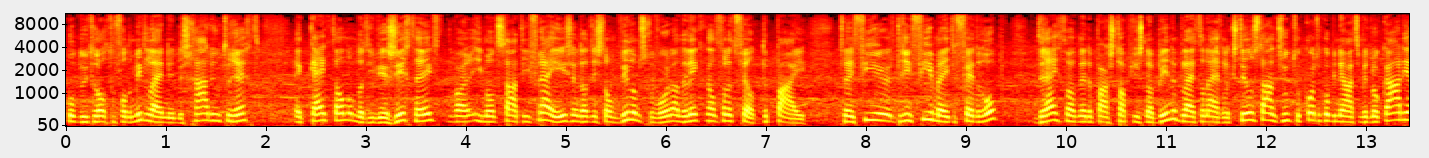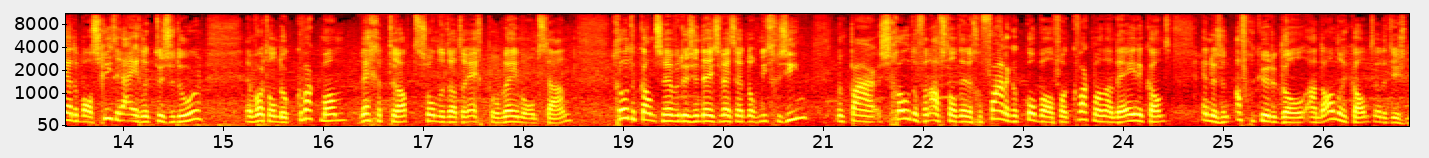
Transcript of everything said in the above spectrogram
Komt nu ter hoogte van de middenlijn in de schaduw terecht. En kijkt dan, omdat hij weer zicht heeft, waar iemand staat die vrij is. En dat is dan Willems geworden aan de linkerkant van het veld. De paai. 3, 4 meter verderop. Dreigt wat met een paar stapjes naar binnen. Blijft dan eigenlijk stilstaan. Zoekt een korte combinatie met Locadia. De bal schiet er eigenlijk tussendoor. En wordt dan door Kwakman weggetrapt zonder dat er echt problemen ontstaan. Grote kansen hebben we dus in deze wedstrijd nog niet gezien. Een paar schoten van afstand en een gevaarlijke kopbal van Kwakman aan de ene kant. En dus een afgekeurde goal aan de andere kant. En het is 0-0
